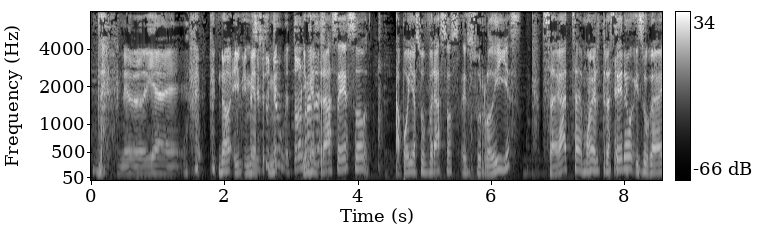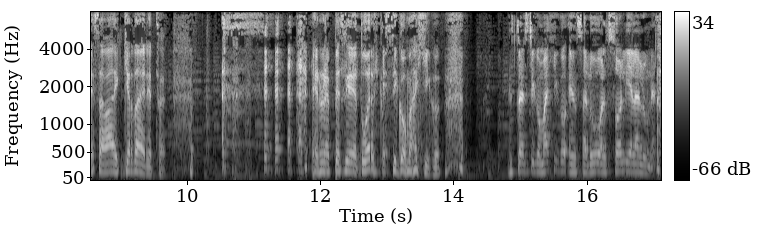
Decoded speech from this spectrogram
Y el otro día, eh, No, y, y mient- es su show, todo el y mientras hace eso, apoya sus brazos en sus rodillas, se agacha, mueve el trasero y su cabeza va de izquierda a derecha. en una especie de twerk psicomágico. esto es psicomágico en saludo al sol y a la luna.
